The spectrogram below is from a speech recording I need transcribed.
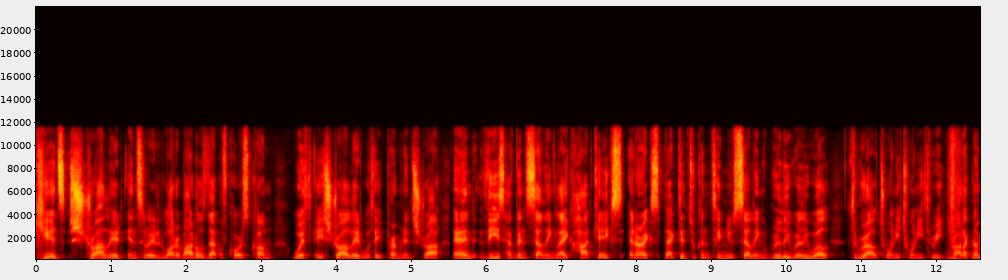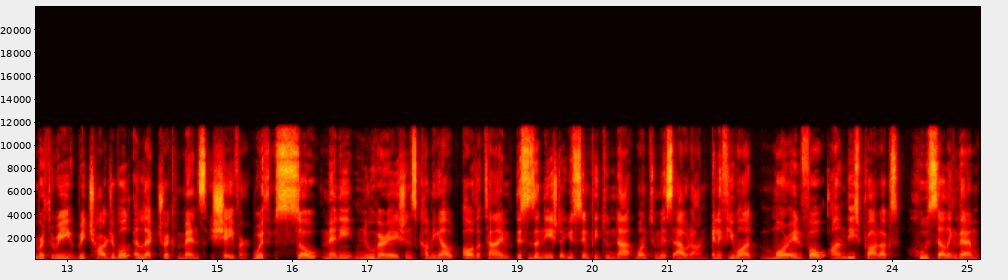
kids straw lid insulated water bottles that of course come with a straw lid with a permanent straw and these have been selling like hotcakes and are expected to continue selling really really well throughout 2023. Product number three, rechargeable electric men's shaver. With so many new variations coming out all the time, this is a niche that you simply do not want to miss out on. And if you want more info on these products, who's selling them,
